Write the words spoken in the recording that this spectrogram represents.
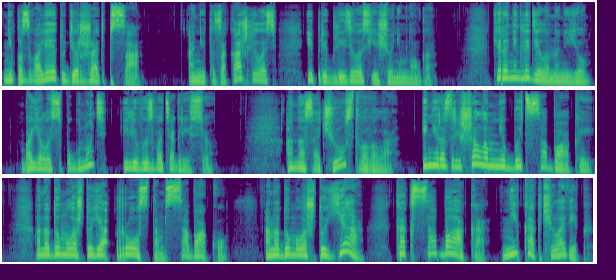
не позволяет удержать пса. Анита закашлялась и приблизилась еще немного. Кира не глядела на нее, боялась спугнуть или вызвать агрессию. Она сочувствовала и не разрешала мне быть собакой. Она думала, что я ростом с собаку. Она думала, что я как собака, не как человек.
